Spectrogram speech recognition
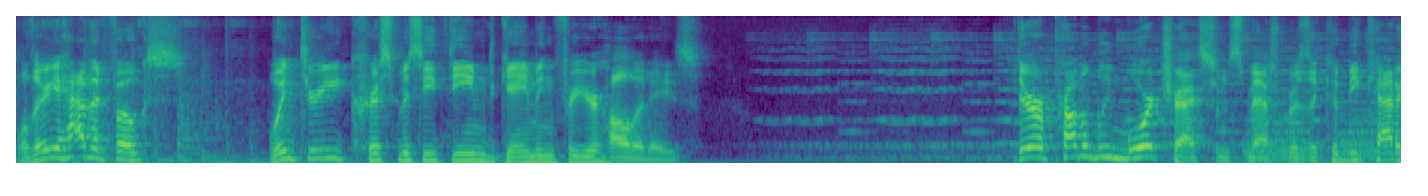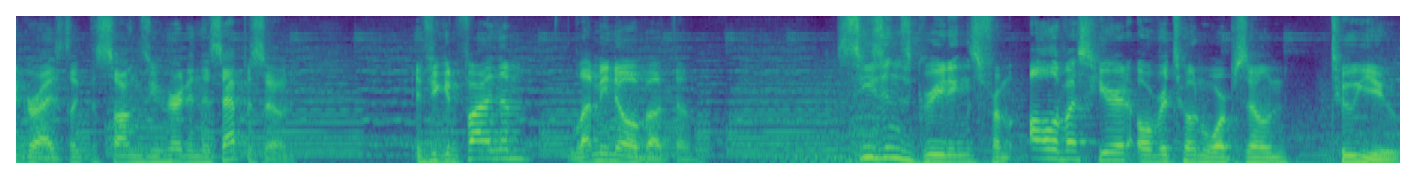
Well, there you have it, folks. Wintry, Christmassy themed gaming for your holidays. There are probably more tracks from Smash Bros. that could be categorized like the songs you heard in this episode. If you can find them, let me know about them. Season's greetings from all of us here at Overtone Warp Zone to you.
